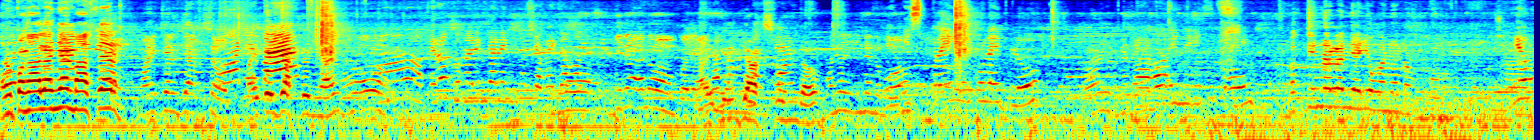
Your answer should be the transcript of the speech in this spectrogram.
Anong pangalan yan, Master? Michael Jackson. Oh, diba? Michael Jackson yan? Oo. Michael Jackson daw. Ano yung inano mo? Ini-spray yung kulay blue. Ay, ganun. Oo, ini-spray. Ba't dinala niya yung ano ng po? Yung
